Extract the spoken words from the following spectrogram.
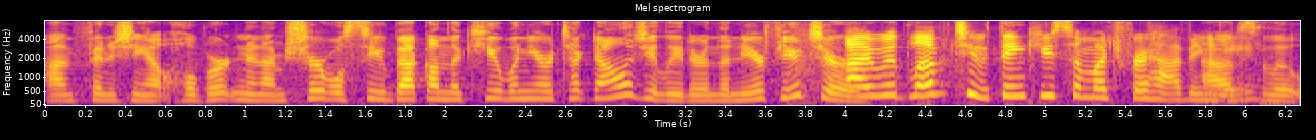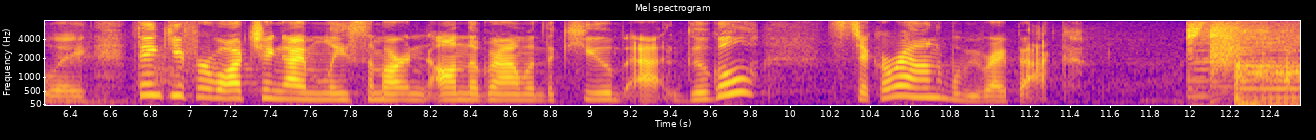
um, finishing out Holberton. And I'm sure we'll see you back on the Cube when you're a technology leader in the near future. I would love to. Thank you so much for having me. Absolutely. Thank you for watching. I'm Lisa Martin on the ground with the Cube at Google. Stick around. We'll be right back.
